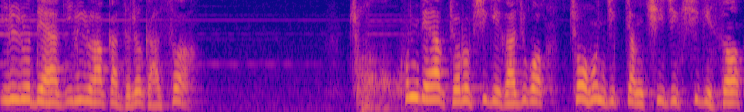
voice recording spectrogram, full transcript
인류대학 인류학과 들어가서 좋은 대학 졸업시키 가지고 좋은 직장 취직시키서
